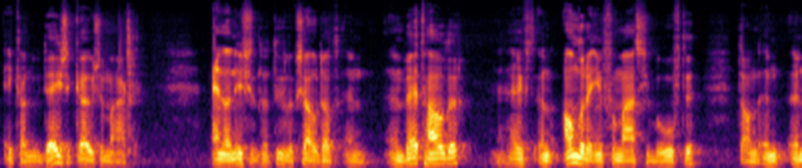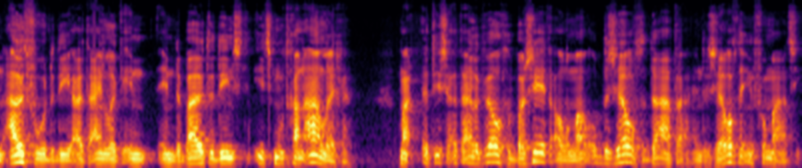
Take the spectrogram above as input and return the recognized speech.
Ik kan nu deze keuze maken. En dan is het natuurlijk zo dat een, een wethouder heeft een andere informatiebehoefte dan een, een uitvoerder die uiteindelijk in, in de buitendienst iets moet gaan aanleggen. Maar het is uiteindelijk wel gebaseerd allemaal op dezelfde data en dezelfde informatie.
